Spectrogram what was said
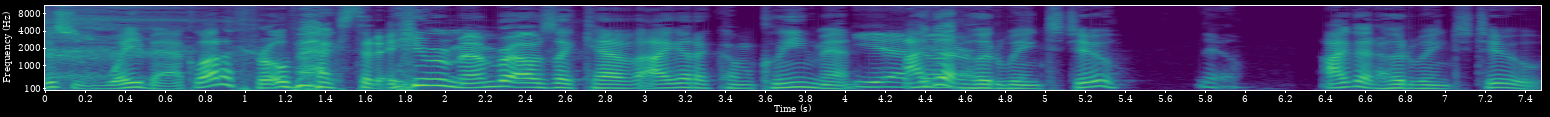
This is way back. A lot of throwbacks today. You remember? I was like, Kev, I gotta come clean, man. Yeah, I got hoodwinked too. Yeah. I got hoodwinked too.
